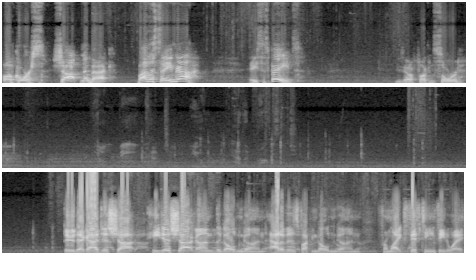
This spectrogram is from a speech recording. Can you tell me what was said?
Well, of course, shot in the back by the same guy. Ace of Spades. He's got a fucking sword. Zone B captured. You have advantage. Dude, that guy just shot. He just shotgunned the golden gun out of his fucking golden gun from like 15 feet away.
